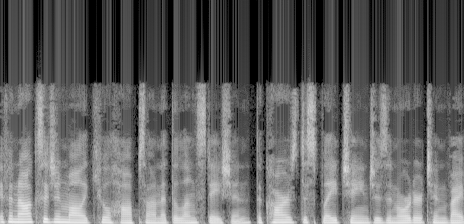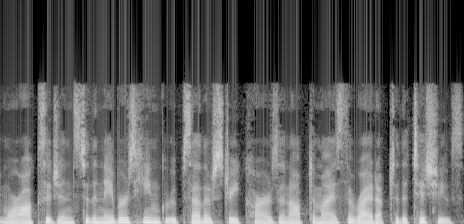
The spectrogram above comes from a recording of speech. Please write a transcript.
If an oxygen molecule hops on at the lung station, the car's display changes in order to invite more oxygens to the neighbor's heme group's other streetcars and optimize the ride up to the tissues.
